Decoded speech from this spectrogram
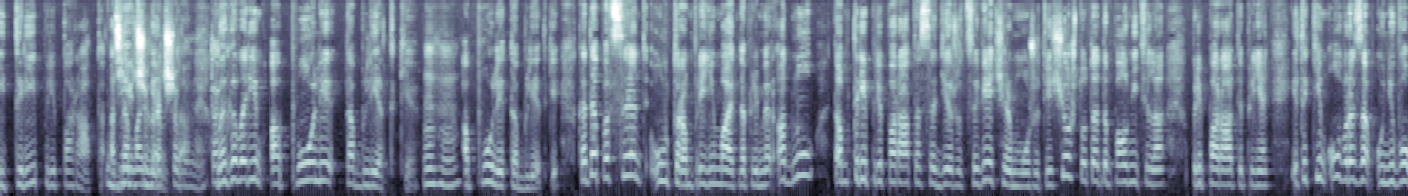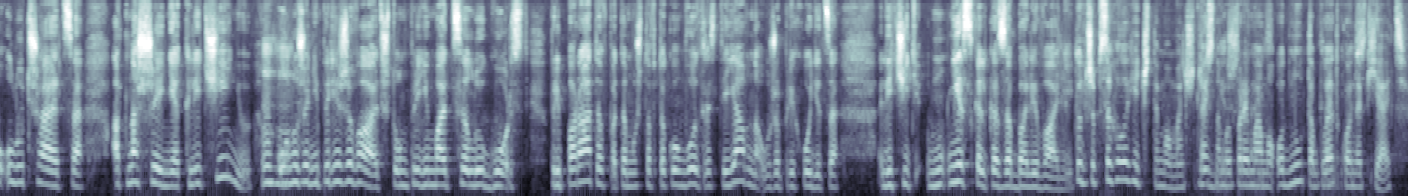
и три препарата Діючі одномоментно. речовини, так? Мы говорим о политаблетке. О политаблетке. Когда пациент утром принимает, например, одну, там три препарата содержатся, вечером может еще что-то дополнительно препараты принять. И таким образом у него улучшается отношение к лечению. Он уже не переживает, что он принимает целую горсть препаратов, потому что в таком возрасте явно уже приходится лечить м, несколько заболеваний. Тут же психологічний момент, що дійсно ми Конечно, приймемо конечно. одну таблетку, а не Конечно. п'ять.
